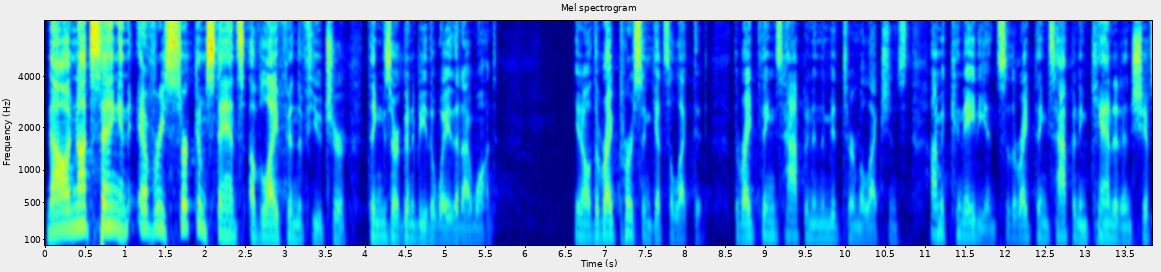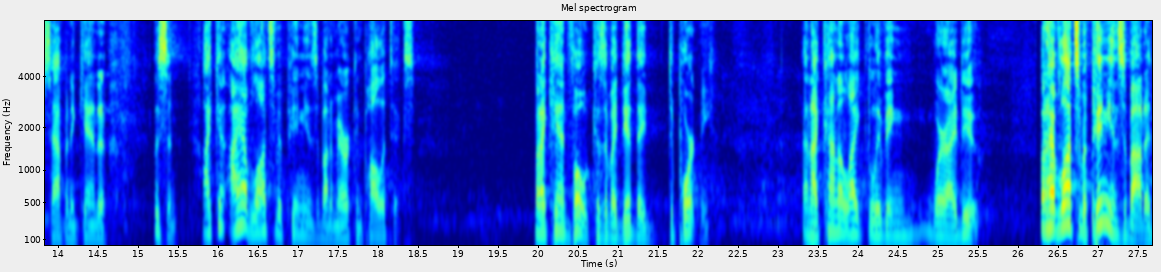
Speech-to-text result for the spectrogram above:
Now, I'm not saying in every circumstance of life in the future, things are going to be the way that I want. You know, the right person gets elected, the right things happen in the midterm elections. I'm a Canadian, so the right things happen in Canada and shifts happen in Canada. Listen, I, can, I have lots of opinions about American politics, but I can't vote because if I did, they'd deport me. And I kind of like living where I do. But I have lots of opinions about it,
